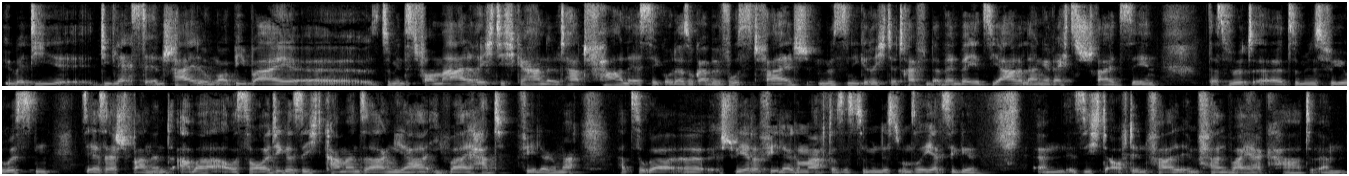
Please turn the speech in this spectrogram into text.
über die, die letzte Entscheidung, ob EY äh, zumindest formal richtig gehandelt hat, fahrlässig oder sogar bewusst falsch, müssen die Gerichte treffen. Da werden wir jetzt jahrelange Rechtsstreit sehen das wird äh, zumindest für Juristen sehr, sehr spannend. Aber aus heutiger Sicht kann man sagen, ja, EY hat Fehler gemacht, hat sogar äh, schwere Fehler gemacht. Das ist zumindest unsere jetzige ähm, Sicht auf den Fall im Fall Wirecard. Ähm,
